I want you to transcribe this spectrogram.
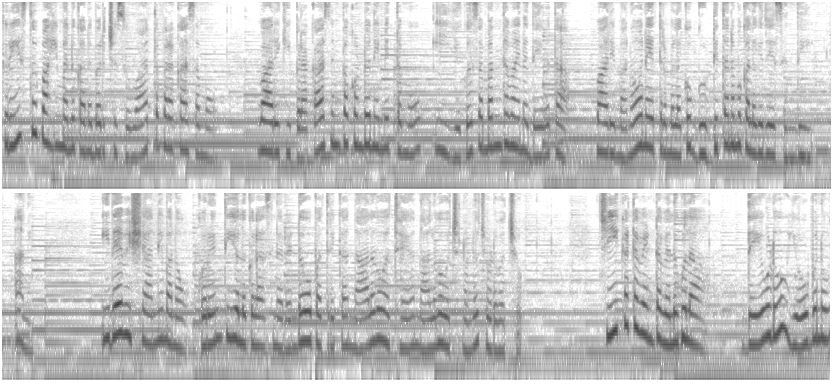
క్రీస్తు మహిమను కనబరుచు సువార్త ప్రకాశము వారికి ప్రకాశింపకుండా నిమిత్తము ఈ యుగ సంబంధమైన దేవత వారి మనోనేత్రములకు గుడ్డితనము కలగజేసింది అని. ఇదే విషయాన్ని మనం కొరింతీయులకు రాసిన రెండవ పత్రిక నాలుగవ అధ్యాయం నాలుగవ వచనంలో చూడవచ్చు. చీకటి వెంట వెలుగులా దేవుడు యోబును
